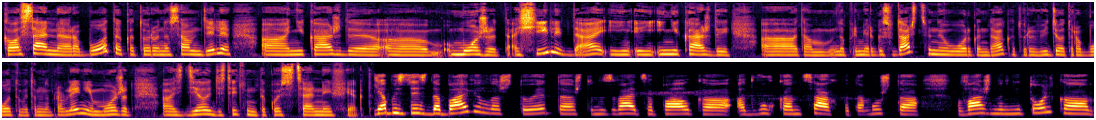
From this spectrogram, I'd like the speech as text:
колоссальная работа, которую на самом деле а, не каждый а, может осилить, да, и, и, и не каждый, а, там, например, государственный орган, да, который ведет работу в этом направлении, может сделать действительно такой социальный эффект. Я бы здесь добавила, что это, что называется, палка о двух концах, потому что важно не только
